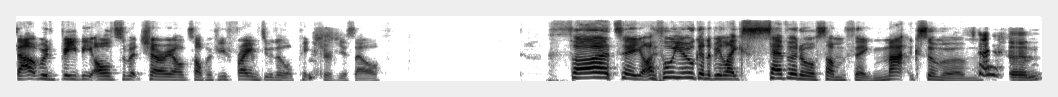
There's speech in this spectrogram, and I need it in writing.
That would be the ultimate cherry on top if you framed it with a little picture of yourself. 30. I thought you were going to be like seven or something maximum. Seven.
